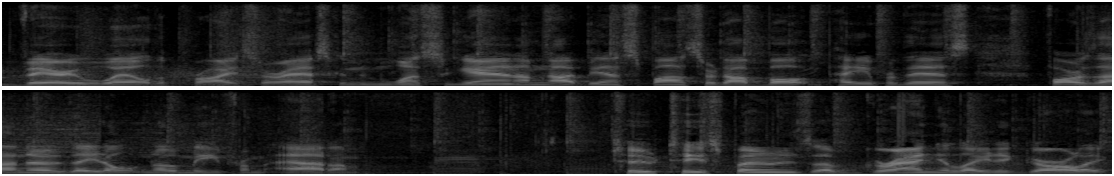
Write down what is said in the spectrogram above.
Very well the price they're asking. And once again, I'm not being sponsored. I bought and paid for this. As far as I know, they don't know me from Adam. Two teaspoons of granulated garlic.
